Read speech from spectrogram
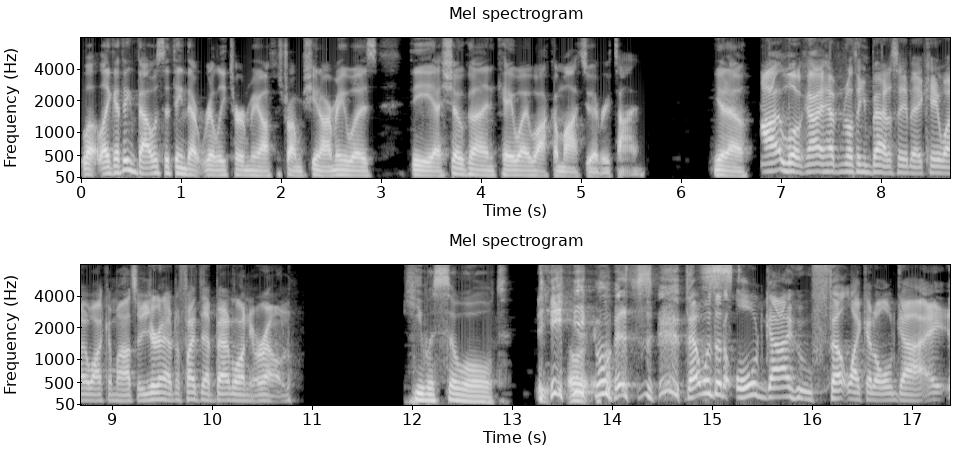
Like I think that was the thing that really turned me off of Strong Machine Army was the uh, Shogun KY Wakamatsu every time. You know, I look, I have nothing bad to say about KY Wakamatsu. You're gonna have to fight that battle on your own. He was so old. he was that was an old guy who felt like an old guy.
